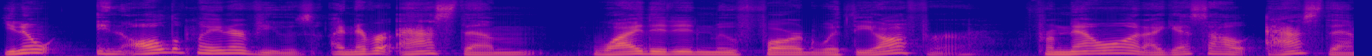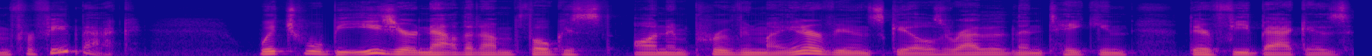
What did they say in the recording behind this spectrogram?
You know, in all of my interviews, I never asked them why they didn't move forward with the offer. From now on, I guess I'll ask them for feedback, which will be easier now that I'm focused on improving my interviewing skills rather than taking their feedback as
